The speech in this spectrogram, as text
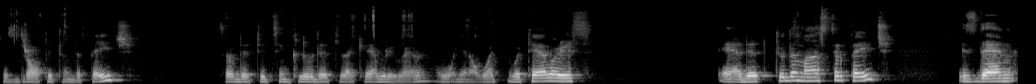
Just drop it on the page so that it's included like everywhere. You know, what, whatever is added to the master page is then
